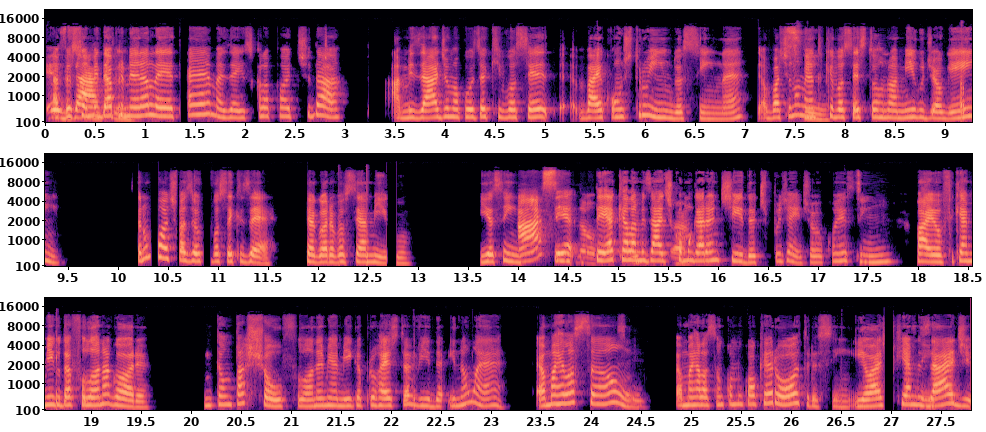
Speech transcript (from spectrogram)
Exato. A pessoa me dá a primeira letra. É, mas é isso que ela pode te dar. A amizade é uma coisa que você vai construindo, assim, né? A partir do momento que você se tornou amigo de alguém, você não pode fazer o que você quiser, que agora você é amigo. E assim, ah, sim, ter, ter, aquela amizade como garantida. Tipo, gente, eu conheci. Sim. Pai, eu fiquei amigo da fulana agora. Então tá show, fulana é minha amiga pro resto da vida. E não é. É uma relação. Sim. É uma relação como qualquer outra, assim. E eu acho que a amizade, sim.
